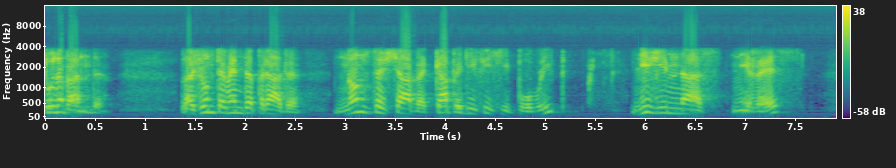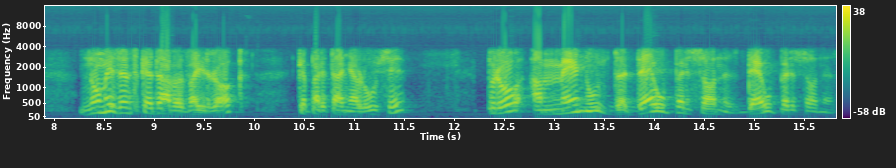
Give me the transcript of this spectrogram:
D'una banda, l'Ajuntament de Prada no ens deixava cap edifici públic, ni gimnàs ni res, només ens quedava Vallroc, que pertany a l'UCE, però amb menys de 10 persones, 10 persones.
